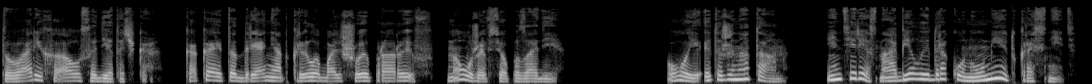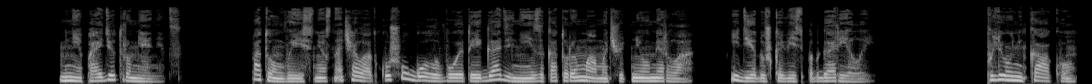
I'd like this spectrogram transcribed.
«Твари хаоса, деточка. Какая-то дрянь открыла большой прорыв, но уже все позади. Ой, это же Натан. Интересно, а белые драконы умеют краснеть? Мне пойдет румянец. Потом выясню, сначала откушу голову этой гадине, из-за которой мама чуть не умерла, и дедушка весь подгорелый. Плюнь, Каку,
